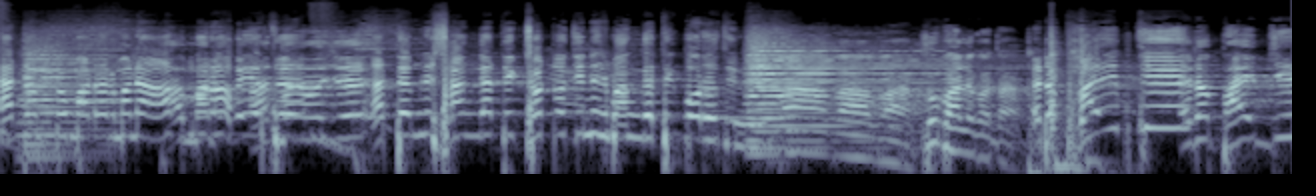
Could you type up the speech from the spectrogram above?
অ্যাটাম টু মার্ডার মানে হাত মারা হাত হয়েছে। আর তেমনি সাংঘাতিক ছোট জিনিস সাংঘাতিক বড় জিনিস। খুব ভালো কথা। এটা ফাইভ জি এটা ফাইভ জি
